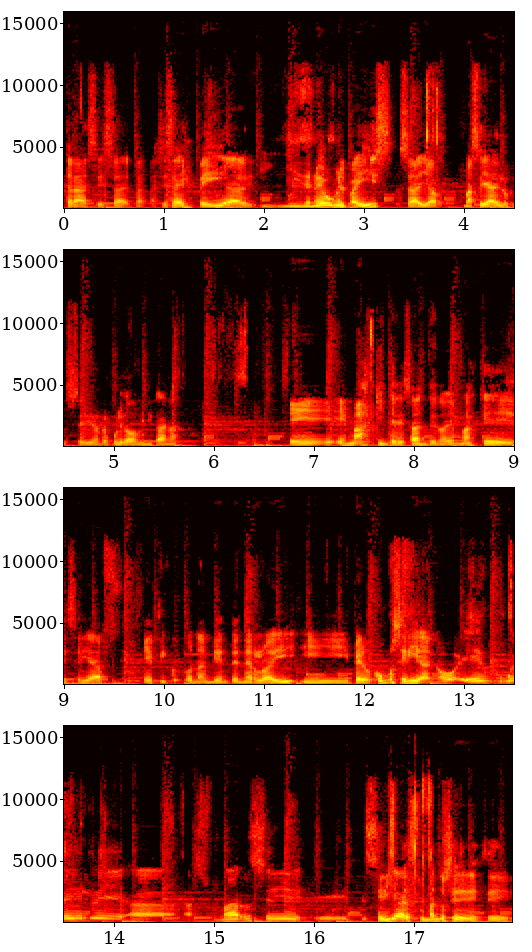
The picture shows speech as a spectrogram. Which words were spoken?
tras esa, tras esa despedida y, de nuevo en el país, o sea, ya más allá de lo que sucedió en República Dominicana, eh, es más que interesante, ¿no? Es más que sería épico también tenerlo ahí, y, pero ¿cómo sería, no? Él vuelve a, sumarse, eh, sería sumándose desde,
